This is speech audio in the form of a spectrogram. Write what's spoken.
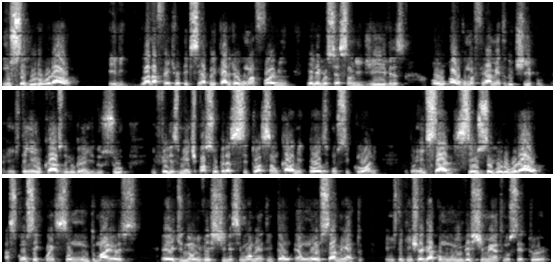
no seguro rural, ele lá na frente vai ter que ser aplicado de alguma forma em renegociação de dívidas ou alguma ferramenta do tipo. A gente tem aí o caso do Rio Grande do Sul, infelizmente passou por essa situação calamitosa com o ciclone. Então a gente sabe, sem o seguro rural, as consequências são muito maiores é, de não investir nesse momento. Então é um orçamento que a gente tem que enxergar como um investimento no setor.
